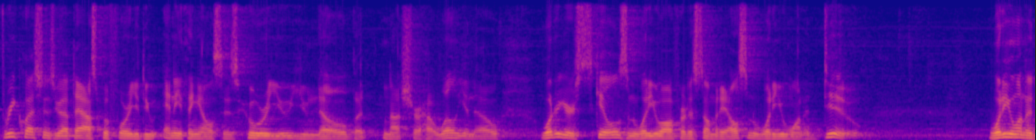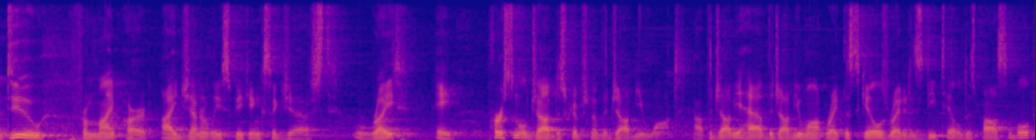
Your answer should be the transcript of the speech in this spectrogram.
three questions you have to ask before you do anything else is who are you? You know, but not sure how well you know what are your skills and what do you offer to somebody else and what do you want to do? What do you want to do from my part? I generally speaking suggest write a personal job description of the job you want. Not the job you have, the job you want, write the skills, write it as detailed as possible.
